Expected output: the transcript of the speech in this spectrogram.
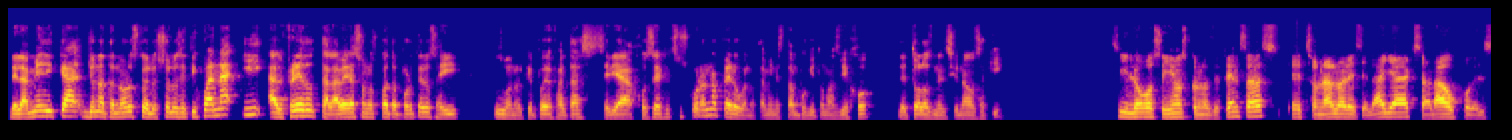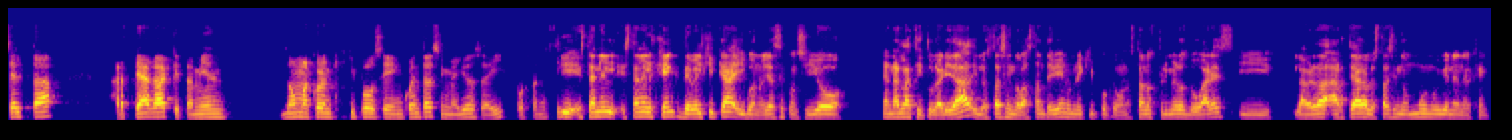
de la América, Jonathan Orozco de los Solos de Tijuana y Alfredo Talavera son los cuatro porteros. Ahí, pues bueno, el que puede faltar sería José Jesús Corona, pero bueno, también está un poquito más viejo de todos los mencionados aquí. Sí, luego seguimos con los defensas, Edson Álvarez del Ajax, Araujo del Celta, Arteaga, que también no me acuerdo en qué equipo se encuentra, si me ayudas ahí, por favor. Sí, está en, el, está en el Genk de Bélgica y bueno, ya se consiguió ganar la titularidad y lo está haciendo bastante bien, un equipo que bueno, está en los primeros lugares y la verdad Arteaga lo está haciendo muy muy bien en el Genk.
